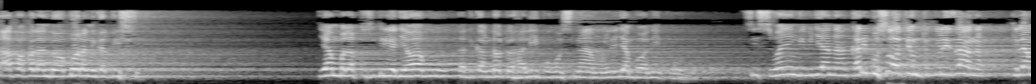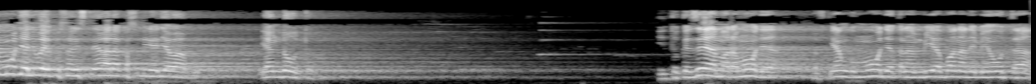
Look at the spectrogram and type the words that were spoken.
hapa pana ndoa bora nikatishi. Jambo la kusubiria jawabu katika ndoto halipo kwa Uislamu ile jambo halipo. Sisi wengi vijana karibu sote mtukulizana kila mmoja aliwahi kusali istihara akasubiria jawabu ya ndoto. Itokezea mara moja rafiki yangu mmoja kanaambia bwana nimeota.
